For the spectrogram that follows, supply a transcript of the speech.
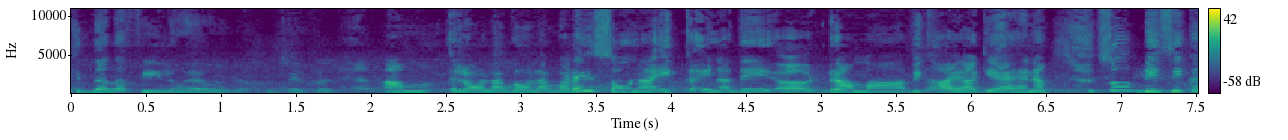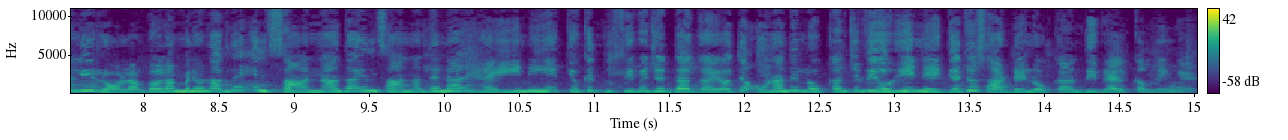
ਕਿੱਦਾਂ ਦਾ ਫੀਲ ਹੋਇਆ ਹੋਊਗਾ। ਬਿਲਕੁਲ। ਅਮ ਰੌਲਾ ਗੋਲਾ ਬੜਾ ਹੀ ਸੋਹਣਾ ਇੱਕ ਇਹਨਾਂ ਦੇ ਡਰਾਮਾ ਵਿਖਾਇਆ ਗਿਆ ਹੈ ਨਾ। ਸੋ ਬੇਸਿਕਲੀ ਰੌਲਾ ਗੋਲਾ ਮੈਨੂੰ ਲੱਗਦਾ ਇਨਸਾਨਾਂ ਦਾ ਇਨਸਾਨਾਂ ਦੇ ਨਾਲ ਹੈ ਹੀ ਨਹੀਂ ਹੈ ਕਿਉਂਕਿ ਤੁਸੀਂ ਵੀ ਜਿੱਦਾਂ ਗਏ ਹੋ ਤੇ ਉਹਨਾਂ ਦੇ ਲੋਕਾਂ 'ਚ ਵੀ ਉਹੀ ਹੈ ਜੋ ਸਾਡੇ ਲੋਕਾਂ ਦੀ ਵੈਲਕਮਿੰਗ ਹੈ।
